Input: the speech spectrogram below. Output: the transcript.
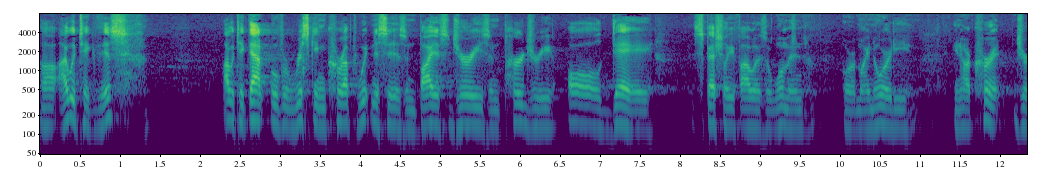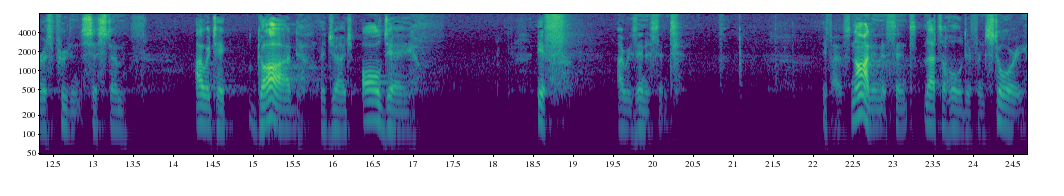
uh, I would take this. I would take that over risking corrupt witnesses and biased juries and perjury all day, especially if I was a woman or a minority in our current jurisprudence system, I would take God, the judge, all day if I was innocent. If I was not innocent, that's a whole different story.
